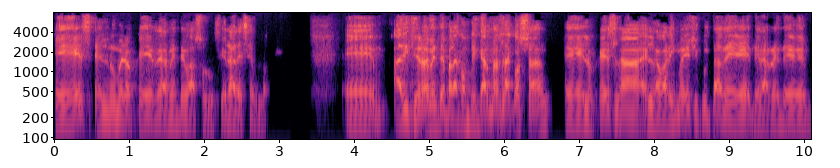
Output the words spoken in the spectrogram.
que es el número que realmente va a solucionar ese bloque. Eh, adicionalmente, para complicar más la cosa, eh, lo que es el logaritmo de dificultad de, la red de,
